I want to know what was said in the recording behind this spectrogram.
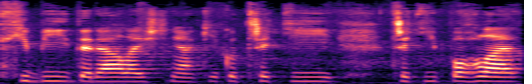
chybí teda ale ještě nějaký jako třetí, třetí pohled,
